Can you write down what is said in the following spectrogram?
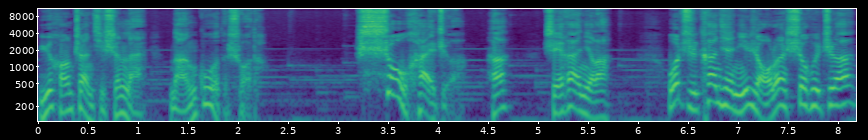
余杭站起身来，难过的说道：“受害者啊？谁害你了？”我只看见你扰乱社会治安，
